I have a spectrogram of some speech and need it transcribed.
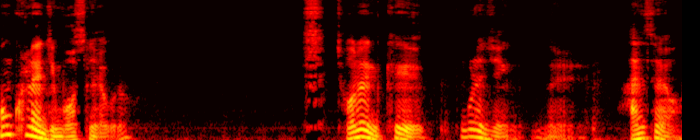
폼 클렌징 뭐 쓰냐고요? 저는 그, 폼 클렌징을 안 써요.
